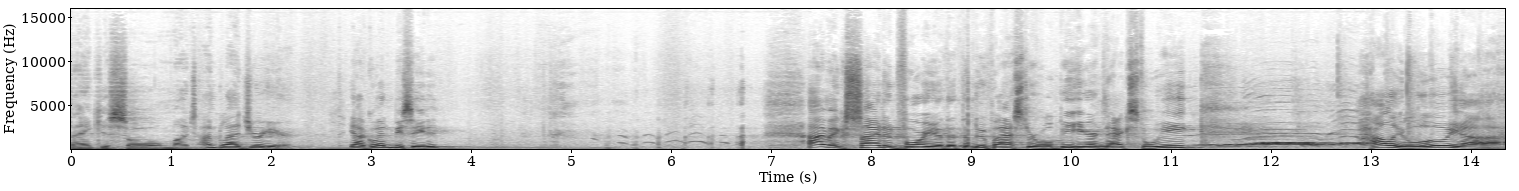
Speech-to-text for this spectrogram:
Thank you so much. I'm glad you're here. Yeah, go ahead and be seated. I'm excited for you that the new pastor will be here next week. Hallelujah.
